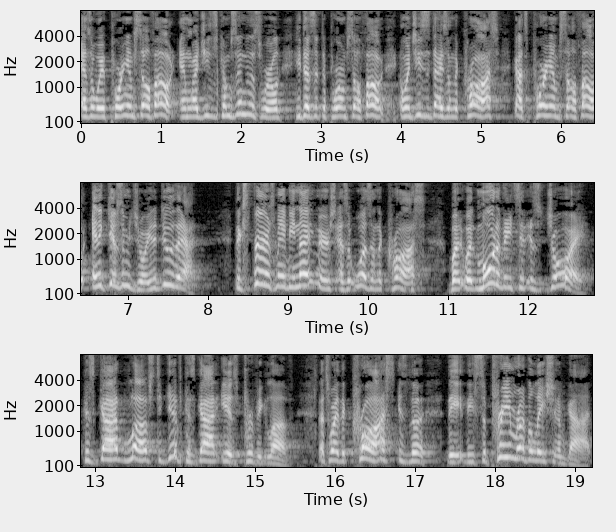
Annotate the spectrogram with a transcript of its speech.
as a way of pouring himself out. And when Jesus comes into this world, he does it to pour himself out. And when Jesus dies on the cross, God's pouring himself out, and it gives him joy to do that. The experience may be nightmarish as it was on the cross, but what motivates it is joy, because God loves to give, because God is perfect love. That's why the cross is the, the, the supreme revelation of God,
